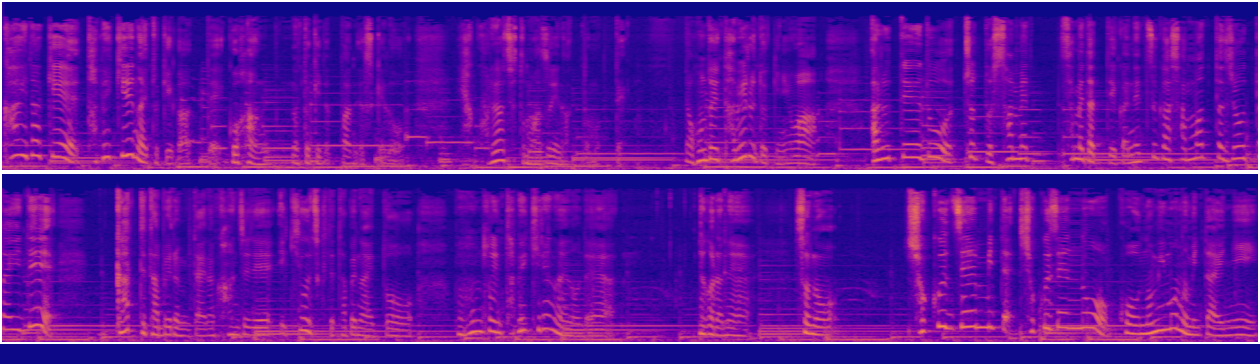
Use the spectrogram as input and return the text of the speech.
回だけ食べきれない時があってご飯の時だったんですけどいやこれはちょっとまずいなと思って。だ本当に食べる時にはある程度ちょっと冷め冷めたっていうか熱が冷まった状態でガッて食べるみたいな感じで勢いつけて食べないともう本当に食べきれないのでだからねその食前みたい食前のこう飲み物みたいに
